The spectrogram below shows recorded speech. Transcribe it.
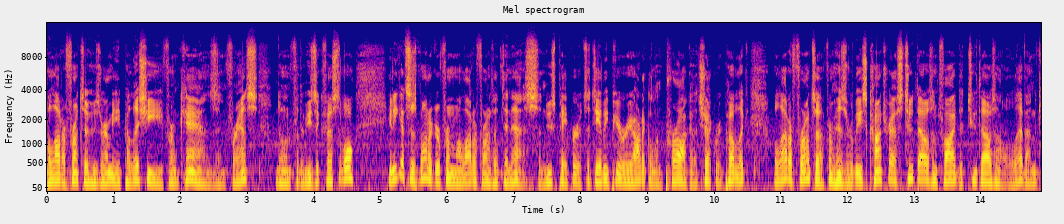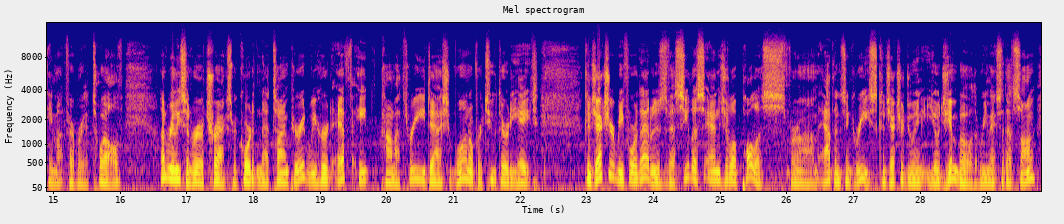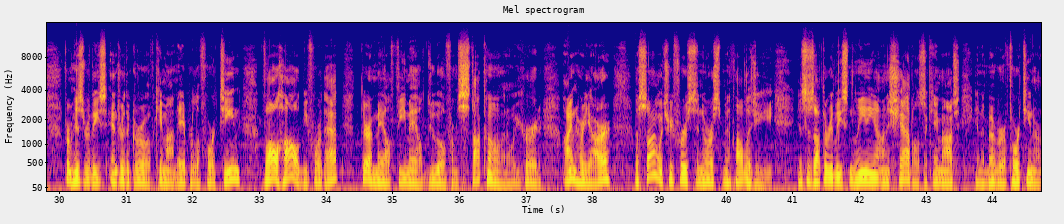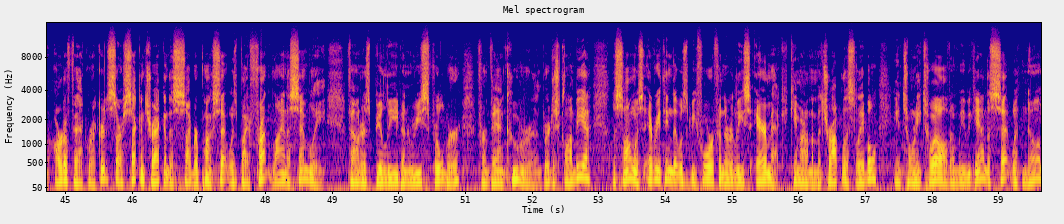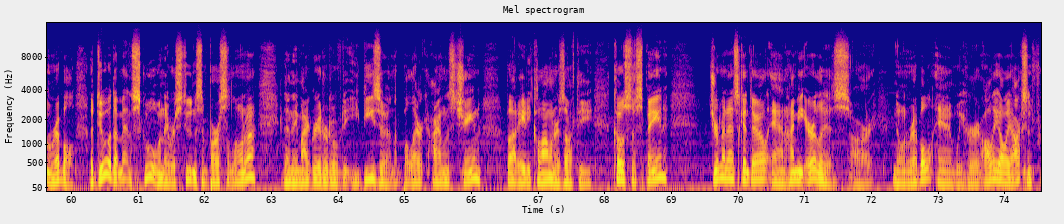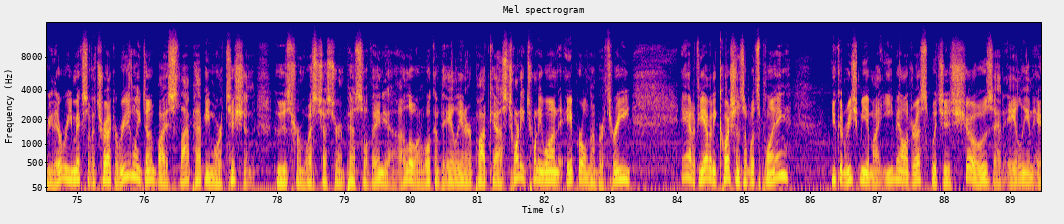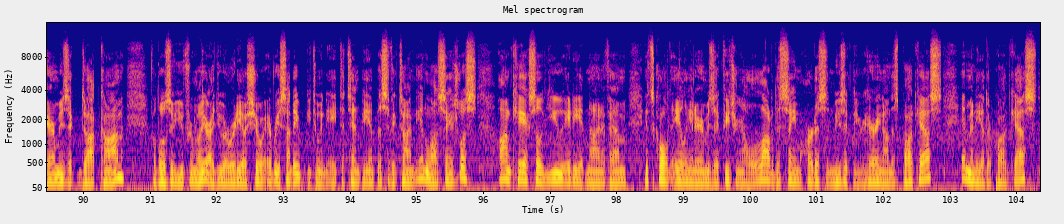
Fronta, who's Remy Pelleschi from Cannes in France, known for the music festival. And he gets his moniker from Mlada Fronta Dnes, a newspaper. It's a daily periodical in Prague in the Czech Republic. Mlada Fronta, from his release Contrast 2005 to 2011, came out February 12. Unreleased and rare tracks recorded in that time period, we heard F8,3 1 over 238. Conjecture before that is Vasilis Angelopoulos from Athens in Greece. Conjecture doing Yojimbo, the remix of that song from his release Enter the Grove, came out in April of 14. Valhall before that, they're a male female duo from Stockholm, and we heard Einherjar, a song which refers to Norse mythology. This is off the release Leaning on Shadows that came out in November of 14 on Artifact Records. Our second track in this cyberpunk set was by Frontline Assembly, founders Bill Leeb and Rhys Fulber from Vancouver in British Columbia. The song was everything that was before from the release Air Mech. Came out on the Metropolis label in 2012, and we began the set with Known Rebel, a duo that met in school when they were students in Barcelona. Then they migrated over to Ibiza on the Balearic Islands chain, about 80 kilometers off the coast of Spain. German Eskandel and Jaime Erliz are known rebel, and we heard Ollie Ollie Oxenfree, their remix of a track originally done by Slap Happy Mortician, who's from West Chester in Pennsylvania. Hello, and welcome to Alien Air Podcast 2021, April number three. And if you have any questions on what's playing, you can reach me at my email address, which is shows at alienairmusic.com. For those of you familiar, I do a radio show every Sunday between 8 to 10 p.m. Pacific Time in Los Angeles on KXLU 88.9 FM. It's called Alien Air Music, featuring a lot of the same artists and music that you're hearing on this podcast and many other podcasts.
